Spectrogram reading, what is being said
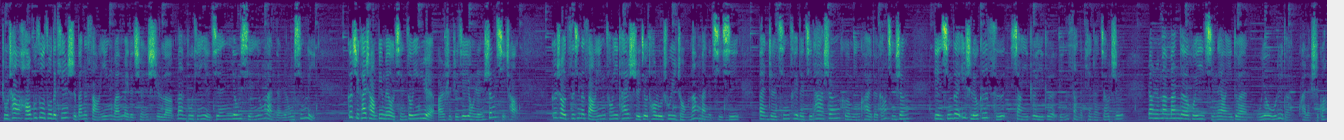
主唱毫不做作的天使般的嗓音，完美的诠释了漫步田野间悠闲慵懒的人物心理。歌曲开场并没有前奏音乐，而是直接用人声起唱。歌手磁性的嗓音从一开始就透露出一种浪漫的气息，伴着清脆的吉他声和明快的钢琴声，典型的意识流歌词像一个一个零散的片段交织，让人慢慢的回忆起那样一段无忧无虑的快乐时光。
